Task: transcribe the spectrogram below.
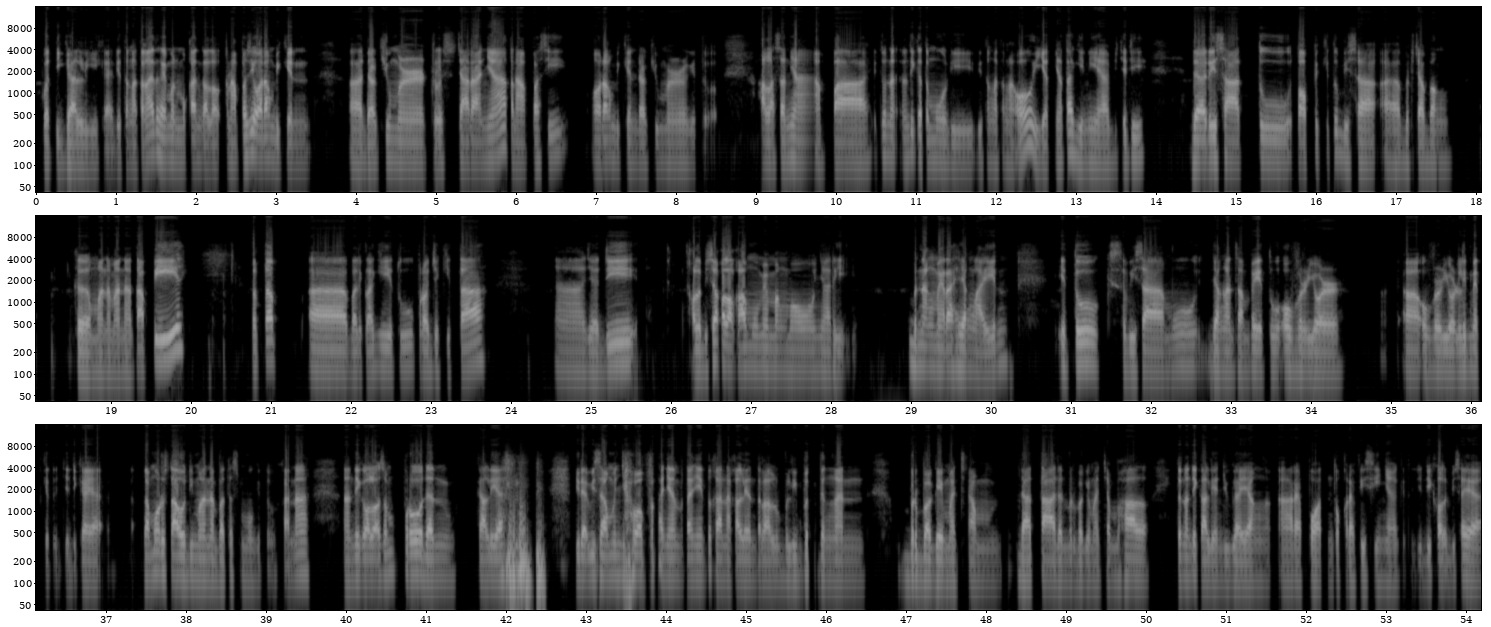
buat digali kayak di tengah-tengah itu kayak menemukan kalau kenapa sih orang bikin uh, dark humor, terus caranya kenapa sih orang bikin dark humor gitu. Alasannya apa? Itu nanti ketemu di di tengah-tengah. Oh iya ternyata gini ya. Jadi dari satu topik itu bisa uh, bercabang ke mana-mana. Tapi tetap uh, balik lagi itu project kita. Uh, jadi kalau bisa kalau kamu memang mau nyari benang merah yang lain itu sebisamu jangan sampai itu over your uh, over your limit gitu. Jadi kayak kamu harus tahu di mana batasmu gitu. Karena nanti kalau sempro dan kalian tidak bisa menjawab pertanyaan-pertanyaan itu karena kalian terlalu belibet dengan berbagai macam data dan berbagai macam hal itu nanti kalian juga yang uh, repot untuk revisinya gitu jadi kalau bisa ya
